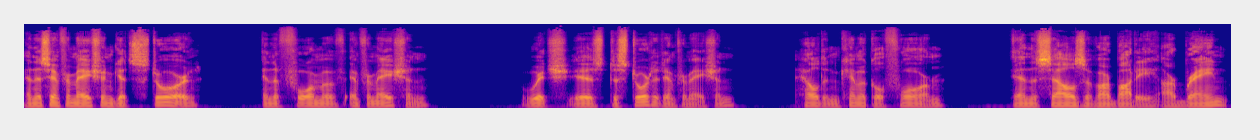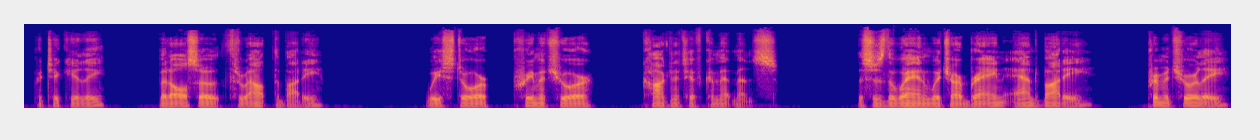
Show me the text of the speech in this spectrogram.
and this information gets stored in the form of information, which is distorted information held in chemical form in the cells of our body, our brain particularly, but also throughout the body, we store premature cognitive commitments. This is the way in which our brain and body prematurely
